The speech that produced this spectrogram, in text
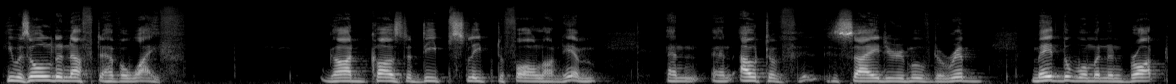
He was old enough to have a wife. God caused a deep sleep to fall on him, and, and out of his side he removed a rib, made the woman, and brought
